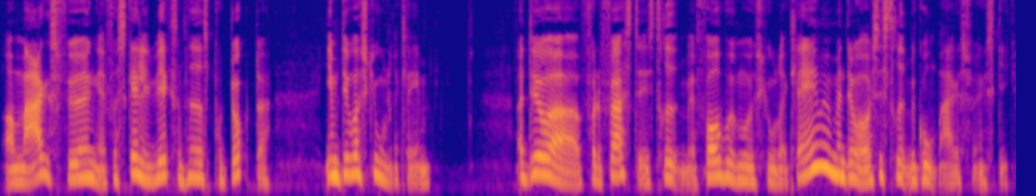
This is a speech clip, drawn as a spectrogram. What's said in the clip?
og markedsføring af forskellige virksomheders produkter, jamen det var skjult reklame. Og det var for det første i strid med forbud mod skjult reklame, men det var også i strid med god markedsføringsskik.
